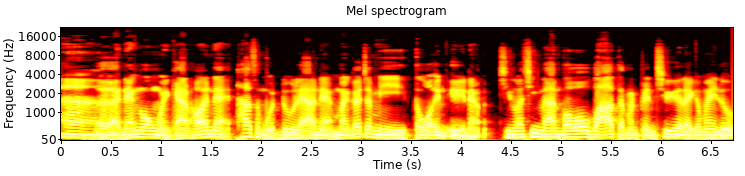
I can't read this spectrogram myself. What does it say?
เออเอออันเนี้ยงงเหมือนกันเพราะว่าเนี่ยถ้าสมมติดูแล้วเนี่ยมันก็จะมีตัวอื่นๆอะชิงร้อยชิงล้านว้าวว้าวแต่มันเป็นชื่ออะไรก็ไม่รู้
